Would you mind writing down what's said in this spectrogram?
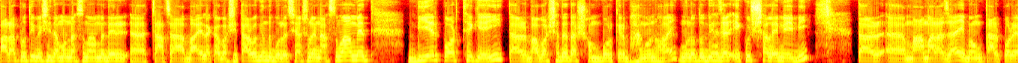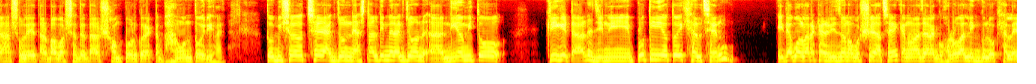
পাড়া প্রতিবেশী যেমন নাসুম আহমেদের আহ, চাচা বা এলাকাবাসী তারাও কিন্তু বলেছে আসলে নাসুম আহমেদ বিয়ের পর থেকেই তার বাবার সাথে তার সম্পর্কের ভাঙন হয়। মূলত দুই হাজার একুশ সালে মেবি তার মা মারা যায় এবং তারপরে আসলে তার বাবার সাথে তার সম্পর্কের একটা ভাঙন তৈরি হয়। তো বিষয় হচ্ছে একজন ন্যাশনাল টিমের একজন নিয়মিত ক্রিকেটার যিনি প্রতিনিয়তই খেলছেন, এটা বলার একটা রিজন অবশ্যই আছে। কেননা যারা ঘরোয়া লিগগুলো খেলে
